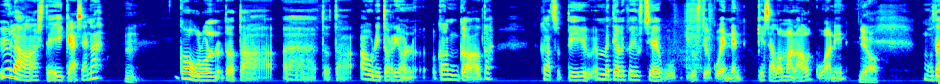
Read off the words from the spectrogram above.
yläasteikäisenä hmm. koulun tota, ää, tota, auditorion kankaalta. Katsottiin, en tiedä oliko just, siellä joku, just joku ennen kesäloman alkua, niin Joo. Mutta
